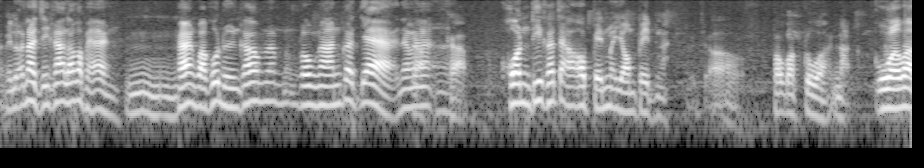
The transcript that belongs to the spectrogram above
ๆไม่ลดให้สินค้าเราก็แพงอืมอืมแพงกว่าคนอื่นเขาโรงงานก็แย่ใช่ไหมครับฮะครับคนที่เขาจะเอาเป็นไม่ยอมเป็นไงเอาเพราะว่ากลัวหนัก กลัวว่า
